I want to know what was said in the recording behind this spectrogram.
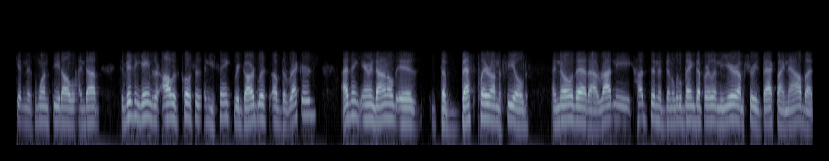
getting this one seed all lined up. Division games are always closer than you think, regardless of the records. I think Aaron Donald is the best player on the field. I know that uh, Rodney Hudson has been a little banged up early in the year. I'm sure he's back by now, but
